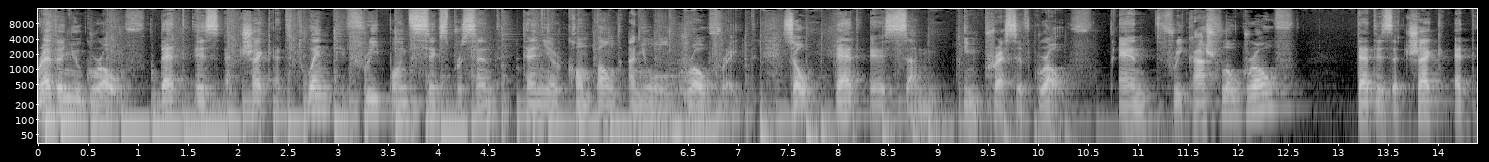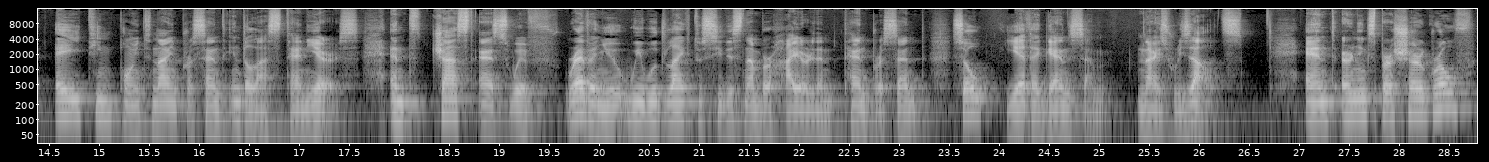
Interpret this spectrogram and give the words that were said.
Revenue growth, that is a check at 23.6% 10-year compound annual growth rate. So that is some impressive growth. And free cash flow growth, that is a check at 18.9% in the last 10 years. And just as with revenue, we would like to see this number higher than 10%. So yet again, some nice results. And earnings per share growth,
